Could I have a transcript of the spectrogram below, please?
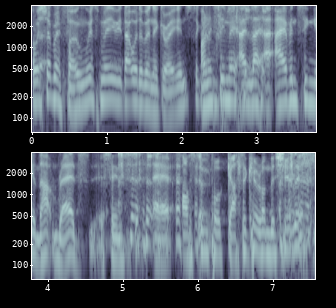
I wish I had my phone with me. That would have been a great Instagram. Honestly, mate, I, like, I I haven't seen you that red since uh, Austin put Gattaca on the shit list.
